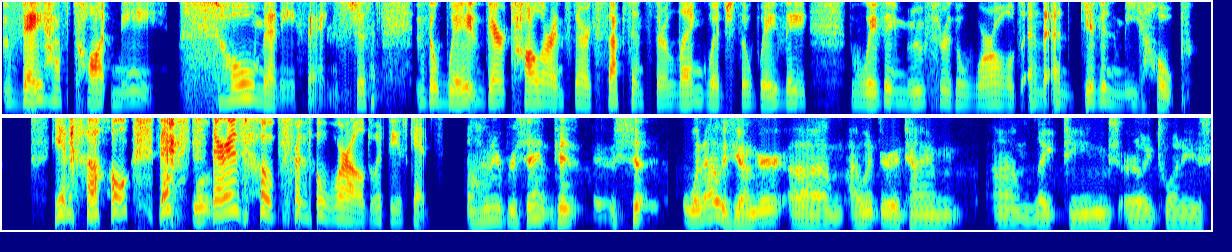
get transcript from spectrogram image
they have taught me so many things. Just the way their tolerance, their acceptance, their language, the way they the way they move through the world, and and given me hope. You know, there Well, there is hope for the world with these kids. Hundred percent. Because so, when I was younger, um, I went through a time, um, late teens, early twenties,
